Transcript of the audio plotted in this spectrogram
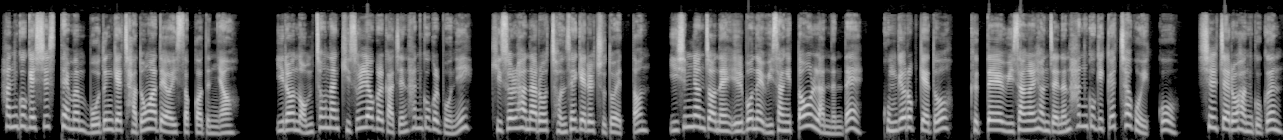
한국의 시스템은 모든 게 자동화되어 있었거든요. 이런 엄청난 기술력을 가진 한국을 보니 기술 하나로 전 세계를 주도했던 20년 전에 일본의 위상이 떠올랐는데 공교롭게도 그때의 위상을 현재는 한국이 꿰차고 있고 실제로 한국은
